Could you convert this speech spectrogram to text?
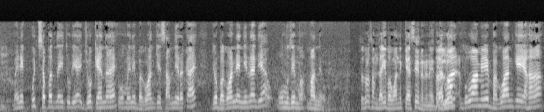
हम्म। मैंने कुछ शपथ नहीं तोड़ी है। जो कहना है वो मैंने भगवान के सामने रखा है। जो भगवान ने निर्णय दिया वो मुझे मान्य हो गया। तो थोड़ा समझाइए भगवान ने कैसे निर्णय दिया? लोग गोवा में भगवान के यहाँ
